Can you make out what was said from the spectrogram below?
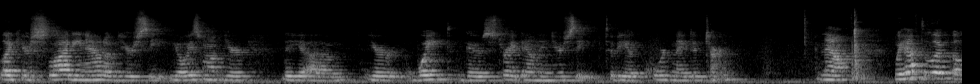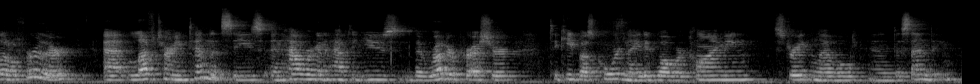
like you're sliding out of your seat. You always want your the um, your weight goes straight down in your seat to be a coordinated turn. Now, we have to look a little further at left turning tendencies and how we're going to have to use the rudder pressure to keep us coordinated while we're climbing, straight and level, and descending.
